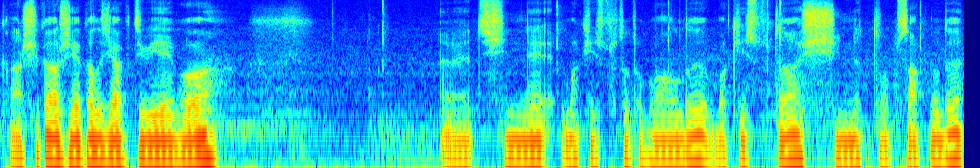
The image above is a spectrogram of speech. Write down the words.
Karşı karşıya kalacaktı Viego. Evet şimdi Bakistuta topu aldı. Bakistuta şimdi topu sakladı.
